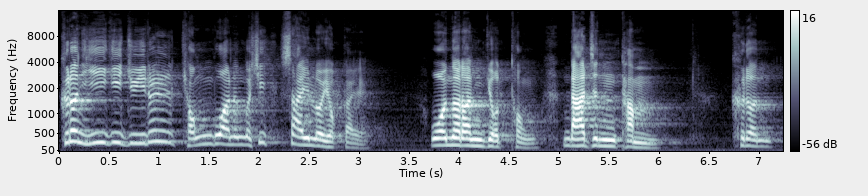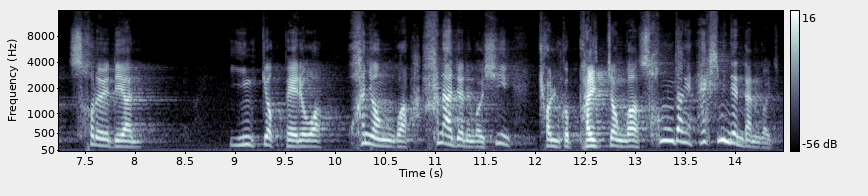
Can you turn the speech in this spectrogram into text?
그런 이기주의를 경고하는 것이 사일로 효과예요. 원활한 교통, 낮은 담, 그런 서로에 대한 인격 배려와 환영과 하나 되는 것이 결국 발전과 성장의 핵심이 된다는 거죠.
